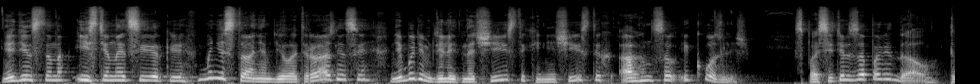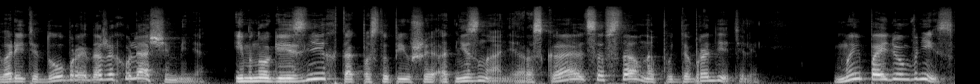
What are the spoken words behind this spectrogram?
единственно истинной церкви, мы не станем делать разницы, не будем делить на чистых и нечистых, агнцев и козлищ. Спаситель заповедал, творите доброе даже хулящим меня. И многие из них, так поступившие от незнания, раскаются, встав на путь добродетели. Мы пойдем вниз.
